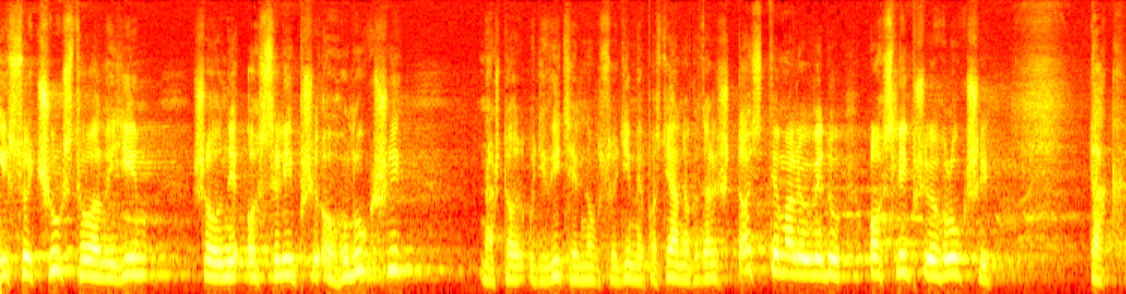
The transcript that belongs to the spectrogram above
і сочувствували їм, що вони осліпші, оглухші. На що удивительно в суді ми постійно казали, щось ти мали у виду осліпші, оглухші. Так,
